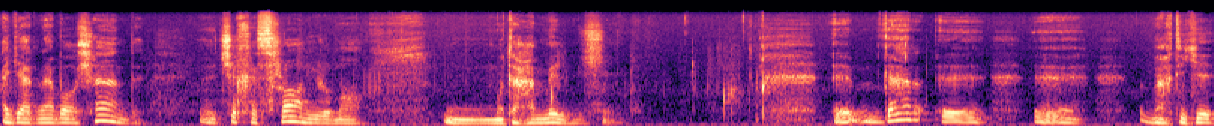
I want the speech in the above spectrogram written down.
اگر نباشند چه خسرانی رو ما متحمل میشیم. در وقتی که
